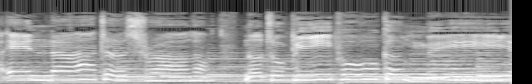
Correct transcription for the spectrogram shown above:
爱那的沙龙，那就比普个没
